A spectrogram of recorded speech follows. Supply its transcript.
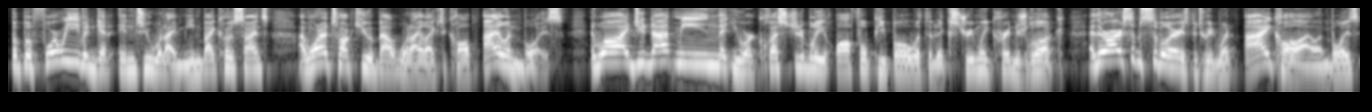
but before we even get into what I mean by cosigns, I want to talk to you about what I like to call island boys. And while I do not mean that you are questionably awful people with an extremely cringe look, and there are some similarities between what I call island boys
